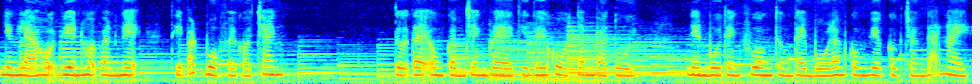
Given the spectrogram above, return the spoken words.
nhưng là hội viên hội văn nghệ thì bắt buộc phải có tranh. Tự tay ông cầm tranh về thì thấy khổ tâm và tủi, nên Bùi Thanh Phương thường thay bố làm công việc cực trắng đã này.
